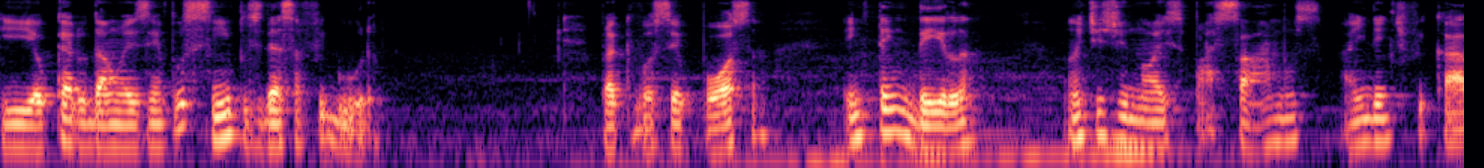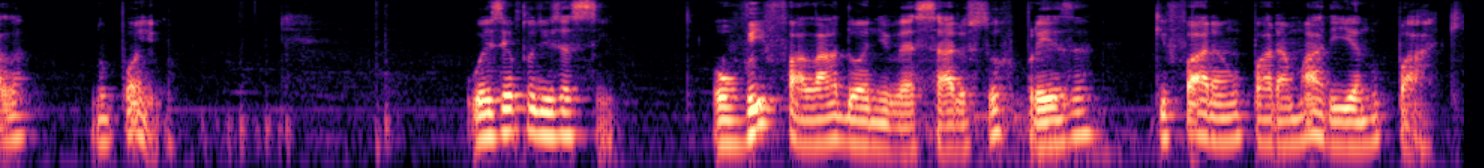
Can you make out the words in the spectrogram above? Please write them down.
e eu quero dar um exemplo simples dessa figura, para que você possa entendê-la antes de nós passarmos a identificá-la no poema. O exemplo diz assim: Ouvi falar do aniversário surpresa que farão para Maria no parque.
